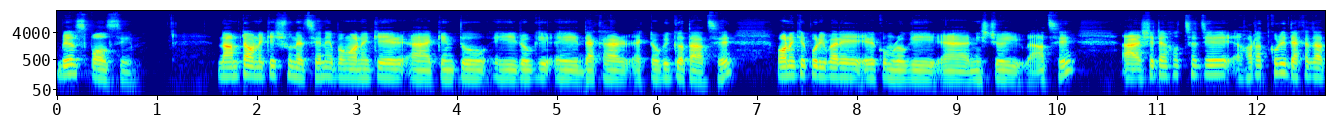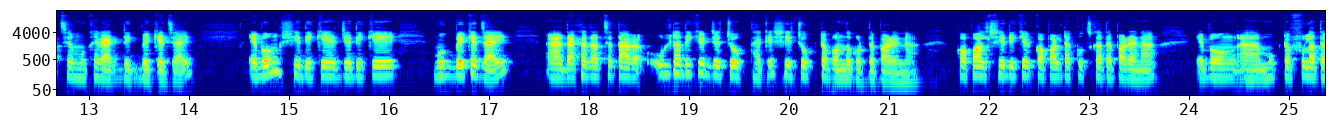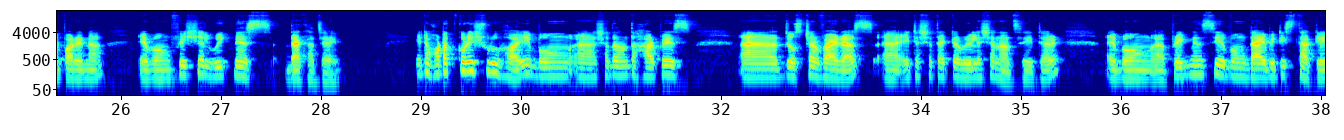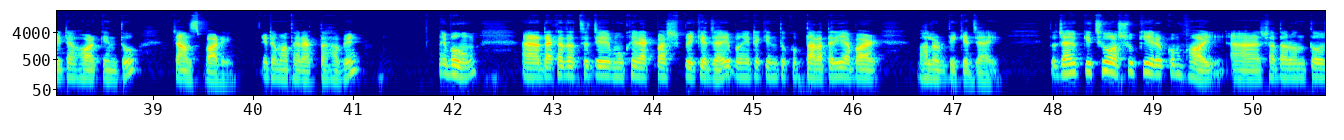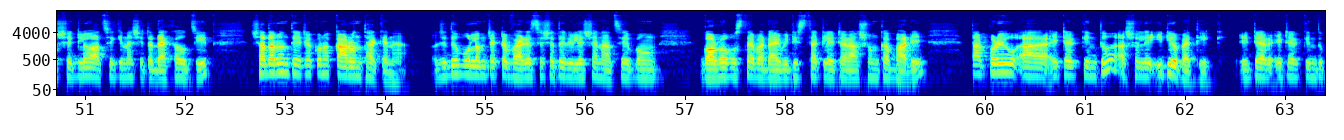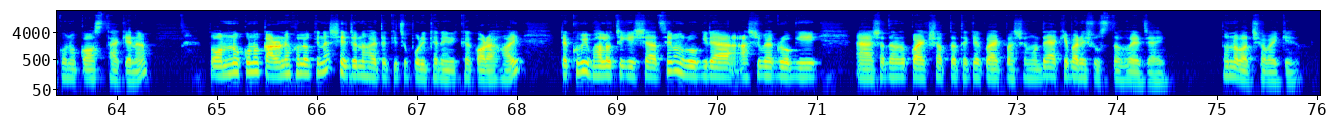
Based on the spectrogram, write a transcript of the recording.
Bells পলসি নামটা অনেকেই শুনেছেন এবং অনেকের কিন্তু এই রোগী, এই দেখার একটা অভিজ্ঞতা আছে। অনেকের পরিবারে এরকম রোগী নিশ্চয়ই আছে। সেটা হচ্ছে যে, হঠাৎ করেই দেখা যাচ্ছে মুখের একদিক বেঁকে যায় এবং সেদিকে, যেদিকে মুখ বেঁকে যায় দেখা যাচ্ছে তার উল্টা দিকের যে চোখ থাকে, সেই চোখটা বন্ধ করতে পারে না। কপাল সেদিকের কপালটা কুচকাতে পারে না এবং মুখটা ফুলাতে পারে না এবং ফেসিয়াল উইকনেস দেখা যায়। এটা হঠাৎ করেই শুরু হয় এবং সাধারণত হার্পেস জোস্টার ভাইরাস এটার সাথে একটা রিলেশন আছে এটার এবং প্রেগনেন্সি এবং ডায়াবেটিস থাকলে এটা হওয়ার কিন্তু চান্স বাড়ে। এটা মাথায় রাখতে হবে এবং দেখা যাচ্ছে যে মুখের একপাশ বেঁকে যায় এবং এটা কিন্তু খুব তাড়াতাড়ি আবার ভালোর দিকে যায়। তো যাই হোক, কিছু অসুখই এরকম হয়। সাধারণত সেগুলো আছে কিনা সেটা দেখা উচিত। সাধারণত এটার কোনো কারণ থাকে না। যদিও বললাম যে একটা ভাইরাসের সাথে রিলেশন আছে এবং গর্ভাবস্থায় বা ডায়াবেটিস থাকলে এটার আশঙ্কা বাড়ে। তারপরেও এটার কিন্তু আসলে ইডিওপ্যাথিক। এটার এটার কিন্তু কোনো কজ থাকে না। তো অন্য কোনো কারণে হলো কিনা সেজন্য হয়তো কিছু পরীক্ষা-নিরীক্ষা করা হয়। এটা খুবই ভালো চিকিৎসা আছে এবং রোগীরা ৮০ ভাগ রোগী সাধারণত কয়েক সপ্তাহ থেকে কয়েক মাসের মধ্যে একেবারে সুস্থ হয়ে যায়। ধন্যবাদ সবাইকে।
